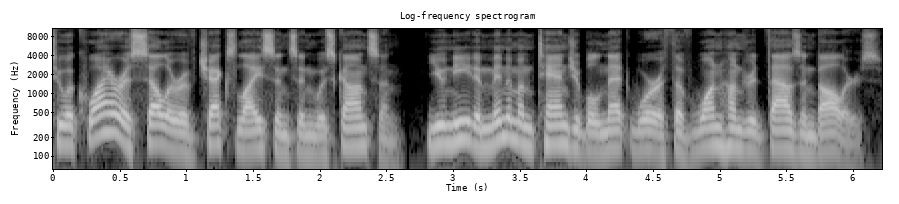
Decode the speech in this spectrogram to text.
To acquire a seller of checks license in Wisconsin, you need a minimum tangible net worth of $100,000.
